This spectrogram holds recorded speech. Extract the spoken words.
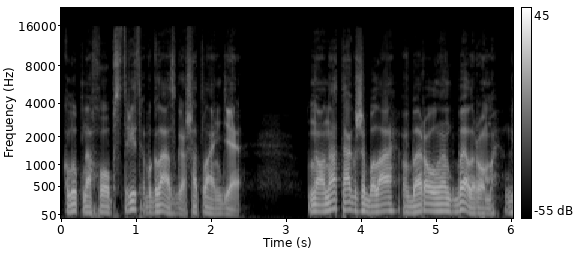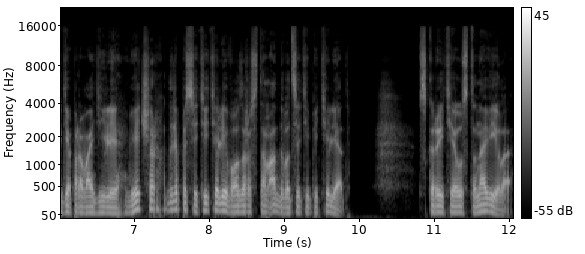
клуб на Хоуп-стрит в Глазго, Шотландия но она также была в Бэрроуленд Беллрум, где проводили вечер для посетителей возрастом от 25 лет. Вскрытие установило,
